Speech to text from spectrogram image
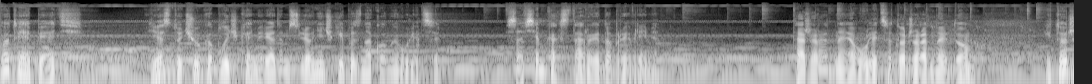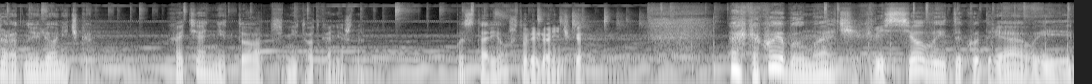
Вот и опять. Я стучу каблучками рядом с Ленечкой по знакомой улице. Совсем как старое доброе время. Та же родная улица, тот же родной дом и тот же родной Ленечка. Хотя не тот, не тот, конечно. Постарел, что ли, Ленечка? Эх, какой я был мальчик, веселый да кудрявый.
